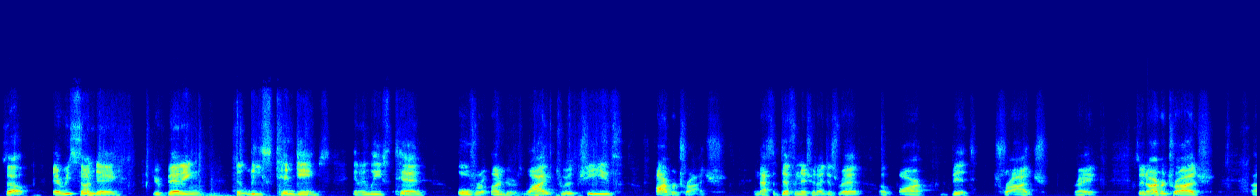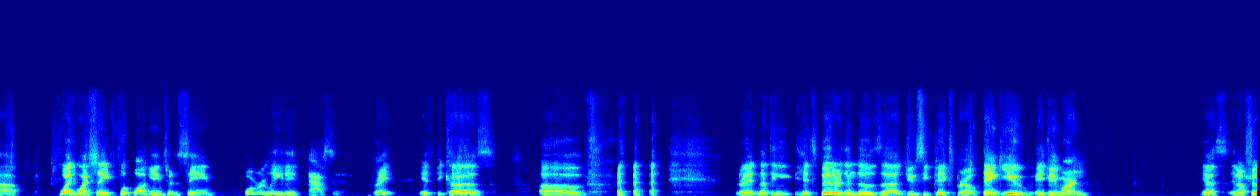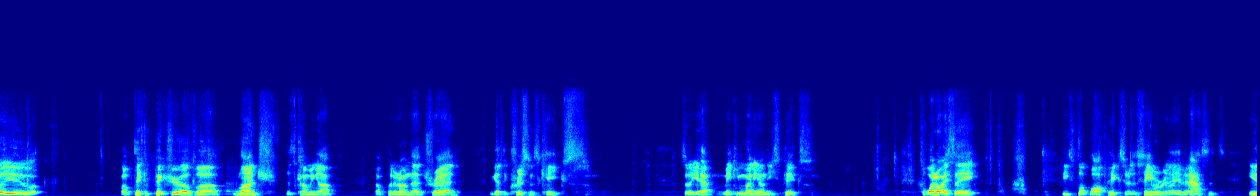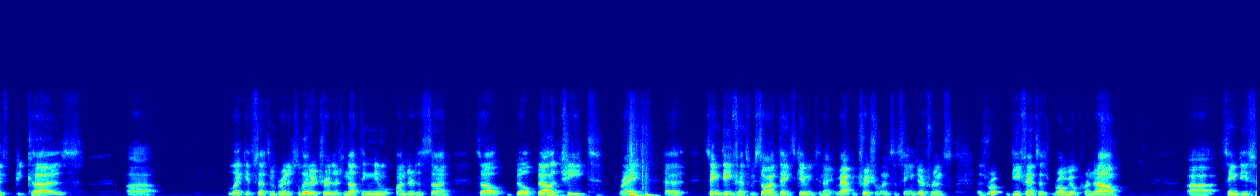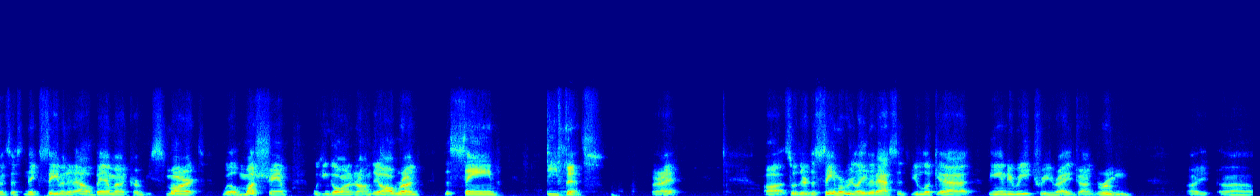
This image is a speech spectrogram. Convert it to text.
So every Sunday, you're betting at least 10 games and at least 10 over unders. Why? To achieve arbitrage. And that's the definition I just read of arbitrage, right? So in arbitrage, uh, why do I say football games are the same or related asset, right? It's because of right. Nothing hits better than those uh, juicy picks, bro. Thank you, AJ Martin. Yes, and I'll show you. I'll take a picture of uh, lunch that's coming up. I'll put it on that tread. We got the Christmas cakes. So yeah, making money on these picks. So why do I say these football picks are the same or related assets? Is because, uh, like it says in British literature, there's nothing new under the sun. So Bill Belichick, right? Uh, same defense we saw on Thanksgiving tonight. Matt Patricia runs the same difference as Ro- defense as Romeo Crennel. Uh, same defense as Nick Saban in Alabama, Kirby Smart, Will Muschamp. We can go on and on. They all run the same defense. All right. Uh, so they're the same or related assets. You look at the Andy Reid tree, right? Jon Gruden, uh,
